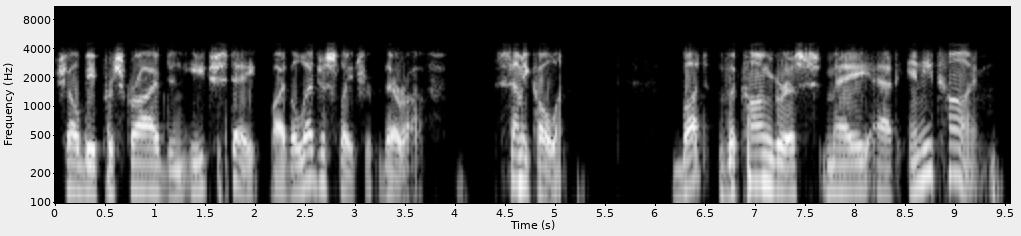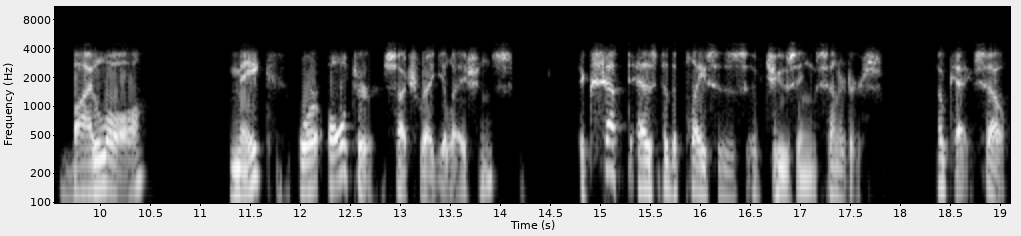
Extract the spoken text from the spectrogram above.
shall be prescribed in each state by the legislature thereof. Semicolon. But the Congress may at any time, by law, make or alter such regulations, except as to the places of choosing senators. Okay, so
